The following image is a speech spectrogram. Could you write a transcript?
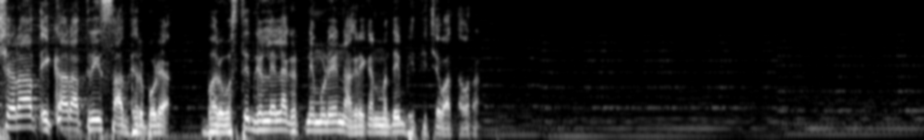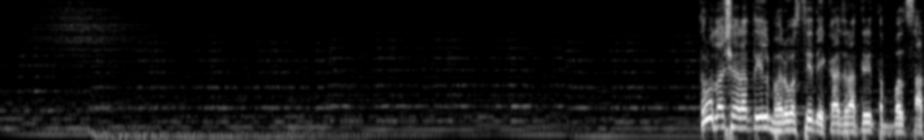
शहरात एका रात्री सात घरपोड्या भरवस्तीत घडलेल्या घटनेमुळे नागरिकांमध्ये भीतीचे वातावरण. तळोदा शहरातील भरवस्तीत एकाच रात्री तब्बल सात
